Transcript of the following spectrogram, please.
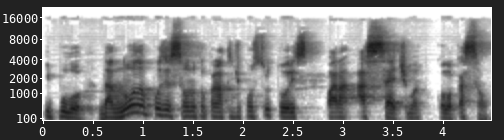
e pulou da nona posição no Campeonato de Construtores para a sétima colocação.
